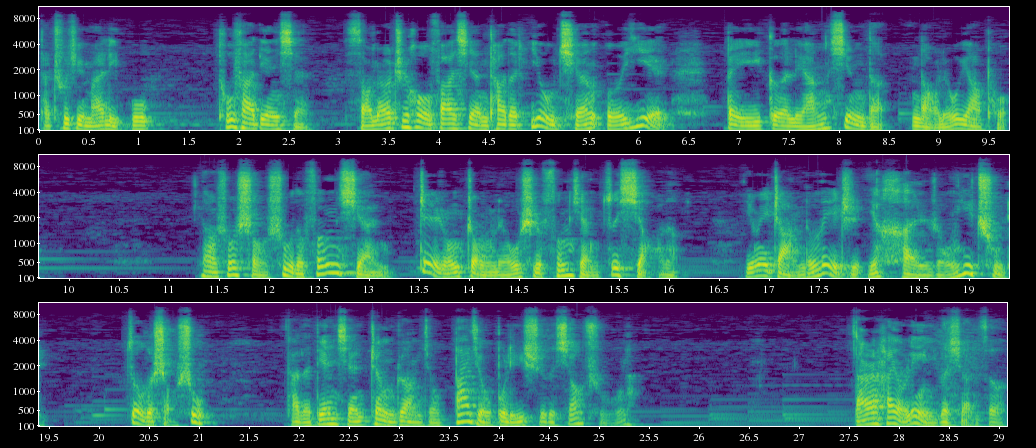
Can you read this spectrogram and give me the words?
她出去买礼物，突发癫痫，扫描之后发现她的右前额叶。被一个良性的脑瘤压迫。要说手术的风险，这种肿瘤是风险最小的，因为长的位置也很容易处理。做个手术，他的癫痫症状就八九不离十的消除了。当然，还有另一个选择，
